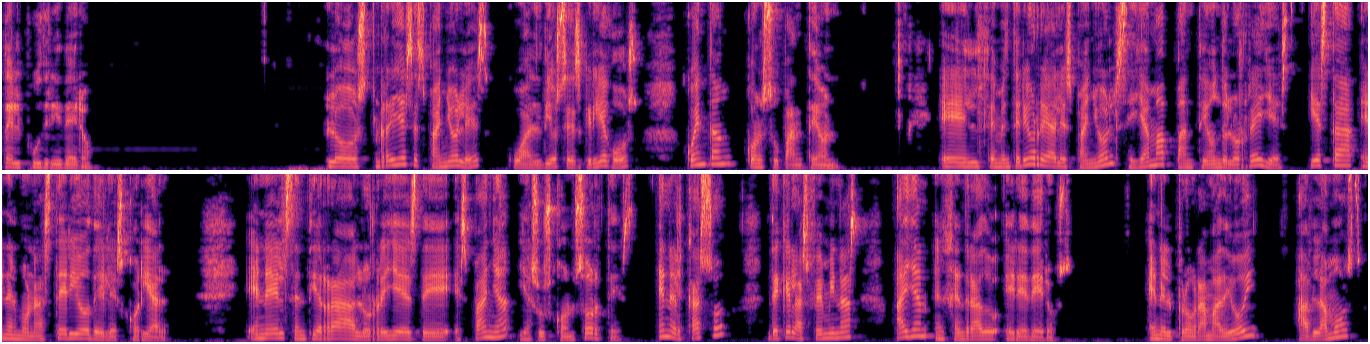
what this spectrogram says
del pudridero. Los reyes españoles, cual dioses griegos, cuentan con su panteón. El cementerio real español se llama Panteón de los Reyes y está en el monasterio del Escorial. En él se entierra a los reyes de España y a sus consortes, en el caso de que las féminas hayan engendrado herederos. En el programa de hoy hablamos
